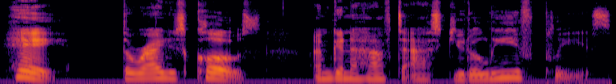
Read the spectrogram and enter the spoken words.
Hey, the ride is closed. I'm going to have to ask you to leave, please.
